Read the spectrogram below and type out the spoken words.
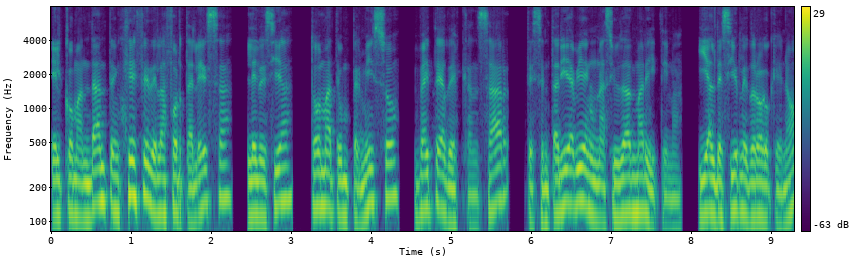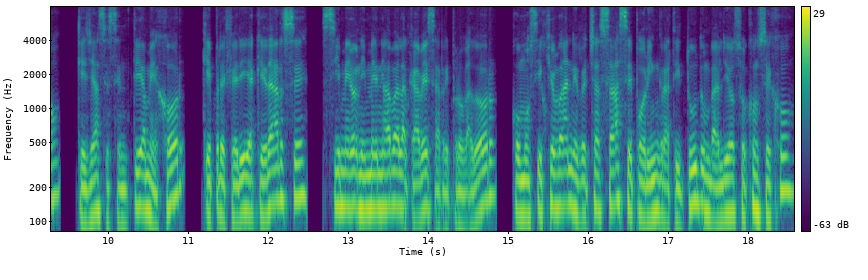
el comandante en jefe de la fortaleza, le decía, tómate un permiso, vete a descansar, te sentaría bien una ciudad marítima. Y al decirle Drogo que no, que ya se sentía mejor, que prefería quedarse, Simeoni menaba la cabeza reprobador, como si Giovanni rechazase por ingratitud un valioso consejo,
